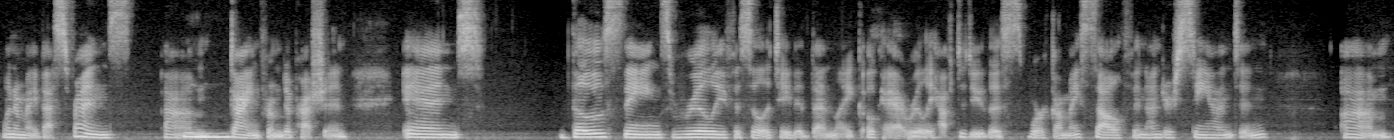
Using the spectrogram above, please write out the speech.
one of my best friends um, Mm. dying from depression, and those things really facilitated then like okay i really have to do this work on myself and understand and um,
